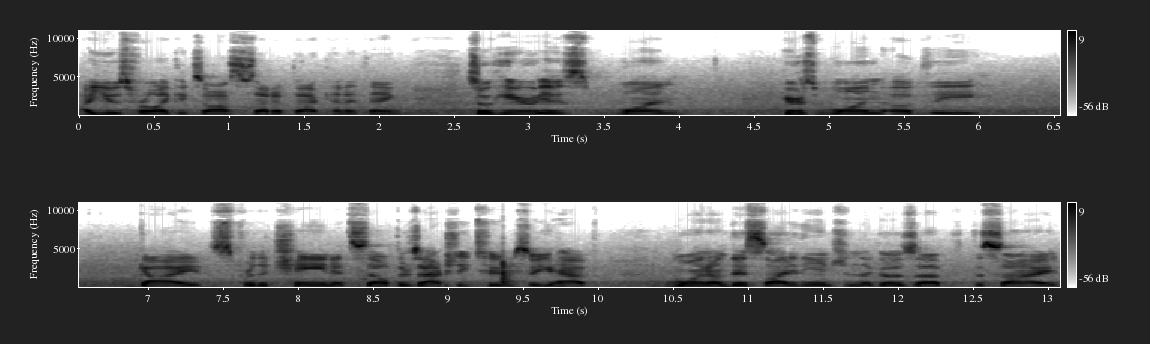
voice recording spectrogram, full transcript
I use for like exhaust setup, that kind of thing. So here is one, here's one of the guides for the chain itself. There's actually two. So you have one on this side of the engine that goes up the side,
